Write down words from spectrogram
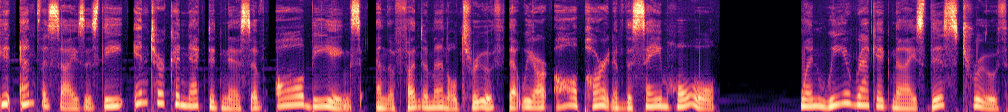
It emphasizes the interconnectedness of all beings and the fundamental truth that we are all part of the same whole. When we recognize this truth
